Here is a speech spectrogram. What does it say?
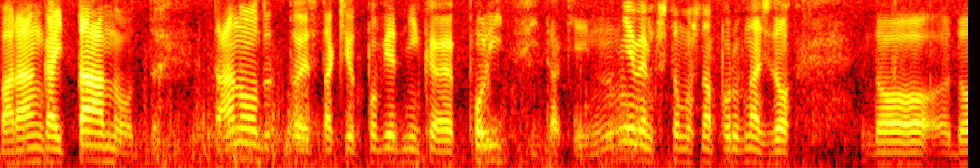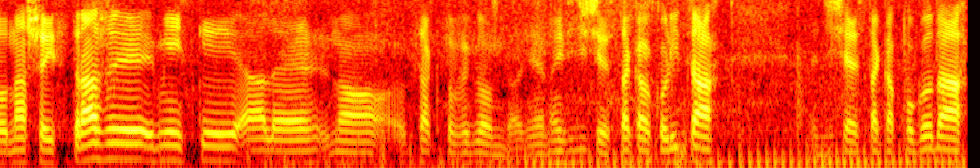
Barangay Tanod. Tanod to jest taki odpowiednik e, policji takiej. No, nie wiem, czy to można porównać do, do, do naszej straży miejskiej, ale no tak to wygląda. Nie? No i widzicie, jest taka okolica. Dzisiaj jest taka pogoda.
